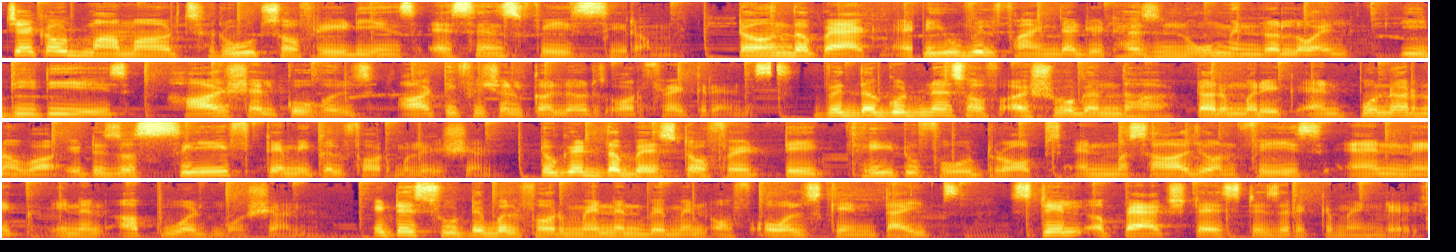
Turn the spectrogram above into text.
Check out Mamaearth's Roots of Radiance Essence Face Serum. Turn the pack and you will find that it has no mineral oil, EDTAs, harsh alcohols, artificial colors or fragrance. With the goodness of ashwagandha, turmeric and punarnava, it is a safe chemical formulation. To get the best of it, take 3 to 4 drops and massage on face and neck in an upward motion. It is suitable for men and women of all skin types. Still, a patch test is recommended.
